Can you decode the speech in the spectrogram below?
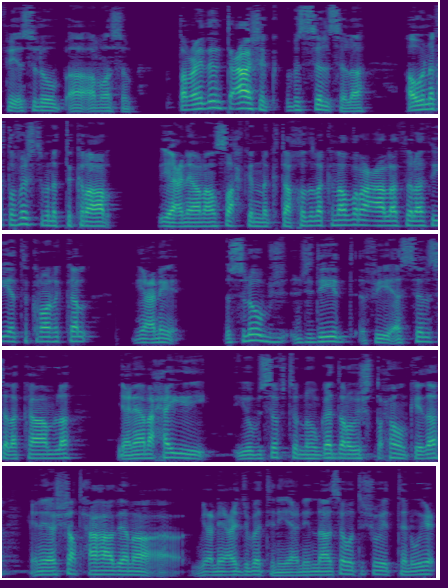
في أسلوب آه الرسم. طبعا إذا أنت عاشق بالسلسلة أو أنك طفشت من التكرار يعني أنا أنصحك أنك تأخذ لك نظرة على ثلاثية كرونيكل يعني أسلوب جديد في السلسلة كاملة. يعني أنا أحيي Ubisoft إنهم قدروا يشطحون كذا. يعني الشطحة هذه أنا يعني عجبتني. يعني إنها سوت شوية تنويع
